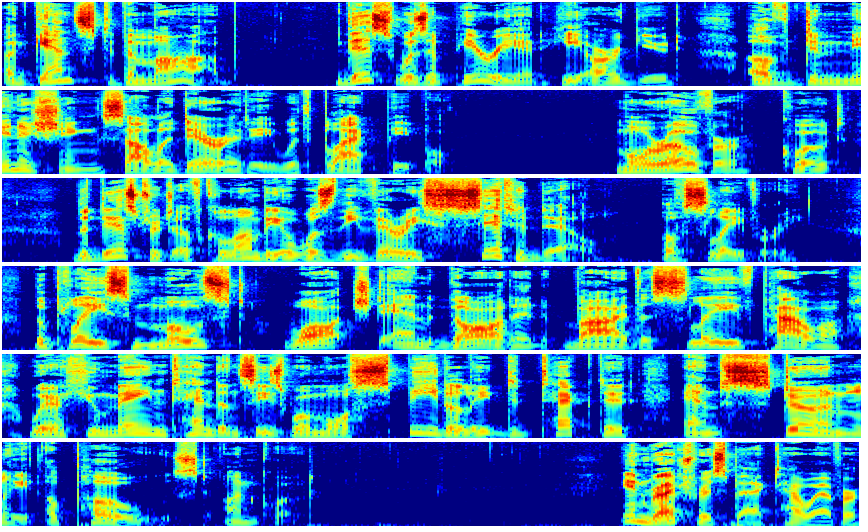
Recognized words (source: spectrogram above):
against the mob. This was a period, he argued, of diminishing solidarity with black people. Moreover, quote, the District of Columbia was the very citadel of slavery, the place most watched and guarded by the slave power, where humane tendencies were more speedily detected and sternly opposed. Unquote. In retrospect, however,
